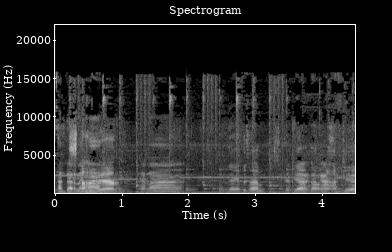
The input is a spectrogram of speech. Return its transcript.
Standar nema. Standar. Karena Ya itu Sam. Ya karena ada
